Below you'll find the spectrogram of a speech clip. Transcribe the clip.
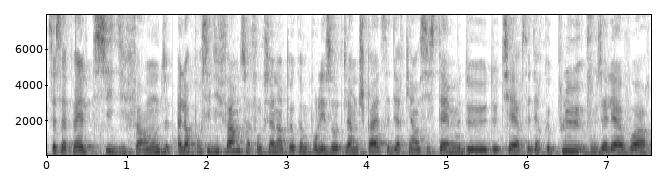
Ça s'appelle CD Found. Alors pour CD Found, ça fonctionne un peu comme pour les autres Launchpad, c'est-à-dire qu'il y a un système de, tiers. C'est-à-dire que plus vous allez avoir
